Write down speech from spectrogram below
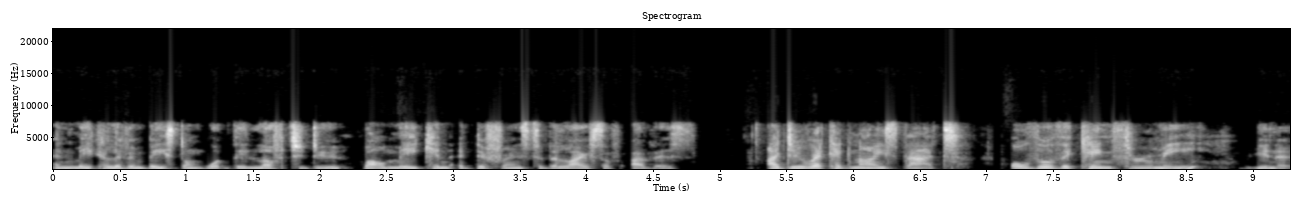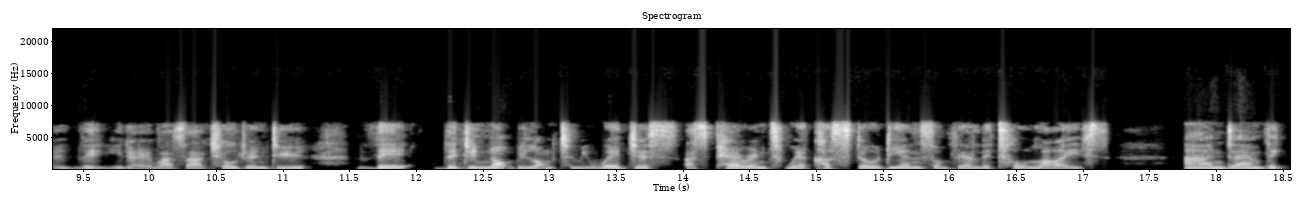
and make a living based on what they love to do while making a difference to the lives of others. I do recognize that although they came through me, you know, they, you know, as our children do, they they do not belong to me. We're just as parents, we're custodians of their little lives, and um, they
